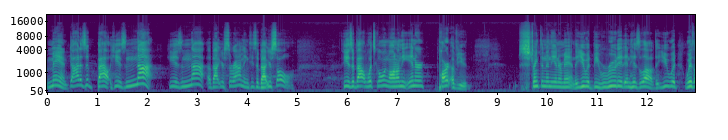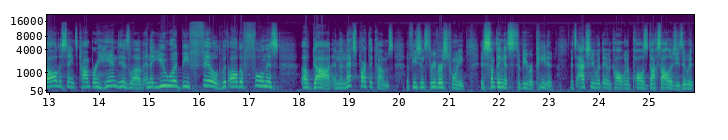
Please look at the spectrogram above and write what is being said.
man. God is about, He is not, He is not about your surroundings, He's about your soul. He is about what's going on on the inner part of you. Strengthened in the inner man, that you would be rooted in his love, that you would, with all the saints, comprehend his love, and that you would be filled with all the fullness of God. And the next part that comes, Ephesians 3, verse 20, is something that's to be repeated. It's actually what they would call one of Paul's doxologies. It would,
